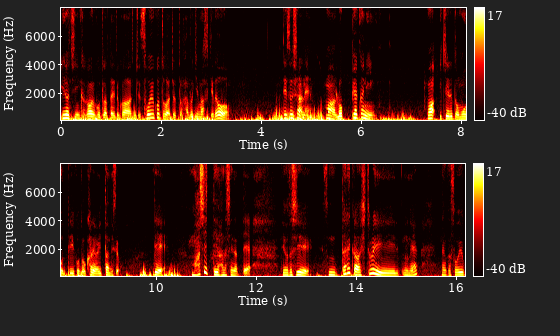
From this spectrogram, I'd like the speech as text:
う命に関わることだったりとかそういうことはちょっと省きますけどでそしたらねまあ600人はいけると思うっていうことを彼は言ったんですよ。でマジっていう話になってで私その誰か一人のねなんかそういう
